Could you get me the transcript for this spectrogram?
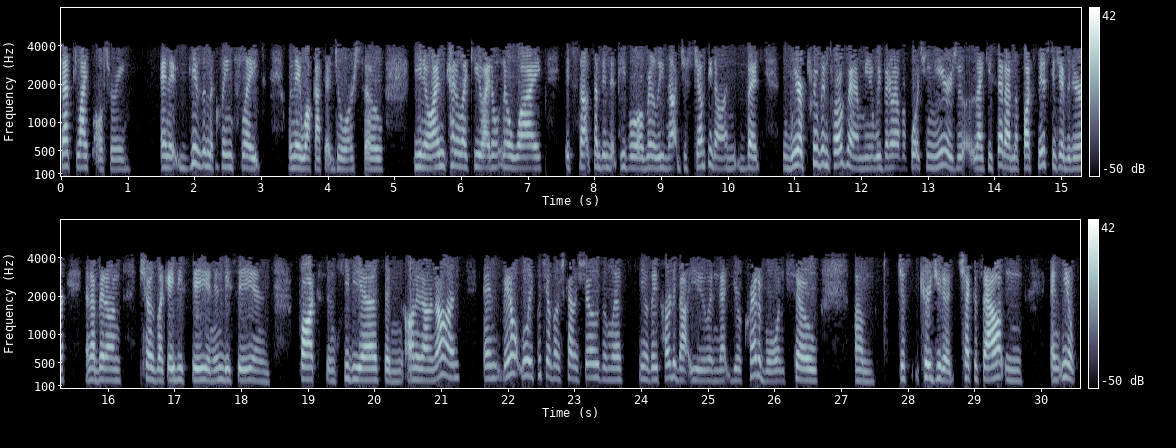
that's life altering. And it gives them a clean slate when they walk out that door. So, you know, I'm kind of like you. I don't know why it's not something that people are really not just jumping on, but we're a proven program. You know, we've been around for 14 years. Like you said, I'm a Fox News contributor and I've been on shows like ABC and NBC and Fox and CBS and on and on and on. And they don't really put you on those kind of shows unless, you know, they've heard about you and that you're credible. And so, um, just encourage you to check us out and, and, you know,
